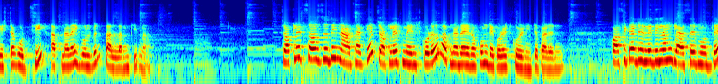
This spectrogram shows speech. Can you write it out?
চেষ্টা করছি। আপনারাই বলবেন পারলাম কি না চকলেট সস যদি না থাকে, চকলেট মেল্ট করেও আপনারা এরকম ডেকোরেট করে নিতে পারেন। কফিটা ঢেলে দিলাম গ্লাসের মধ্যে।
